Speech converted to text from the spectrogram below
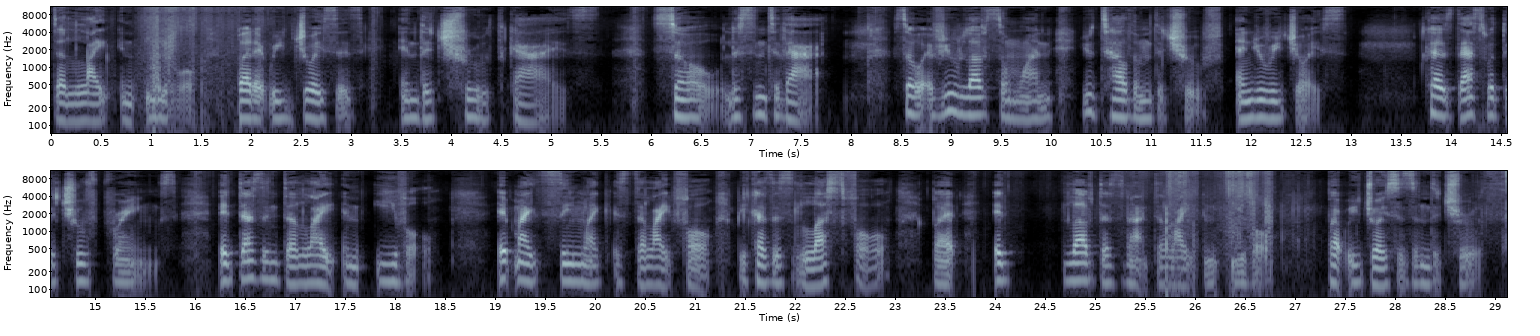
delight in evil, but it rejoices in the truth, guys. So listen to that. So if you love someone, you tell them the truth and you rejoice. Because that's what the truth brings. It doesn't delight in evil. It might seem like it's delightful because it's lustful, but it love does not delight in evil, but rejoices in the truth.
